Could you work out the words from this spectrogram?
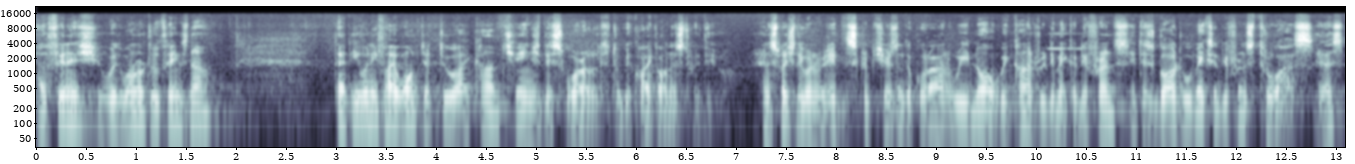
I'll finish with one or two things now that even if I wanted to, I can't change this world, to be quite honest with you. And especially when we read the scriptures in the Quran, we know we can't really make a difference. It is God who makes a difference through us, yes?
